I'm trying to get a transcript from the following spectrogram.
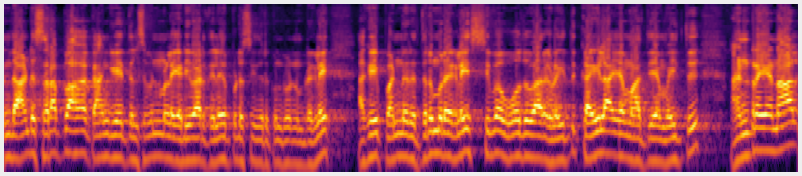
இந்த ஆண்டு சிறப்பாக காங்கேயத்தில் சிவன்மலை அடிவாரத்தில் ஏற்பாடு செய்திருக்கின்றோம் நண்பர்களே. அகை பன்னிரு திருமுறைகளை சிவ ஓதுவார்கள் வைத்து கைலாய மாத்தியம் வைத்து அன்றைய நாள்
